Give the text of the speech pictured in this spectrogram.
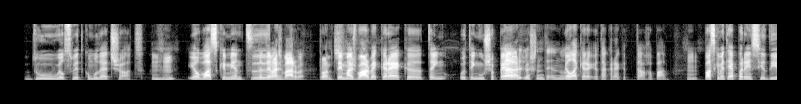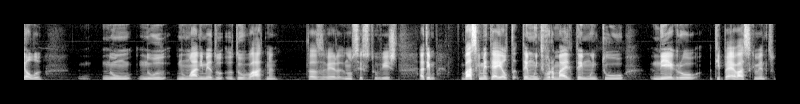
do Will Smith como o Deadshot. Uhum. Ele basicamente Tem mais barba. Pronto. tem mais barba, é careca, tem, tem o chapéu. Não, eu acho que não tem. não- Ele é careca, está careca, está rapado. Hum. Basicamente é a aparência dele num, no, num anime do, do Batman. Estás a ver? Não sei se tu viste. Ah, tipo, basicamente é, ele tem muito vermelho, tem muito negro. Tipo, é basicamente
